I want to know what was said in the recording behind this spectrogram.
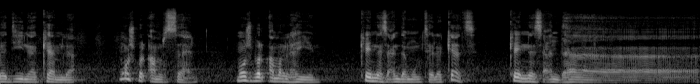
مدينة كاملة مش بالأمر السهل مش بالأمر الهين. كاين ناس عندها ممتلكات كاين ناس عندها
